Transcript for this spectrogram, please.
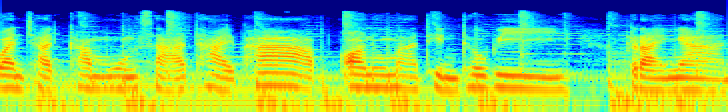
วันชัดคำวงศาถ่ายภาพ อนุมาถินทวี รายงาน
